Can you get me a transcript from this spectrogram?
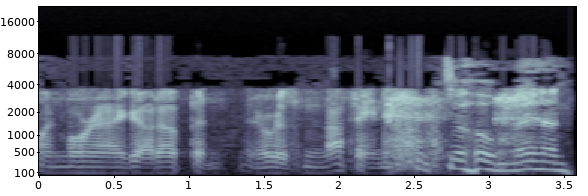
one morning I got up and there was nothing. Oh man,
